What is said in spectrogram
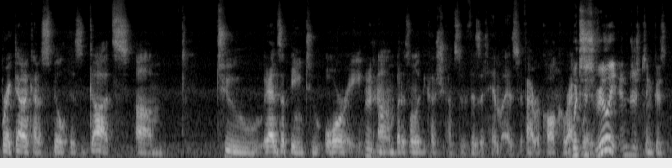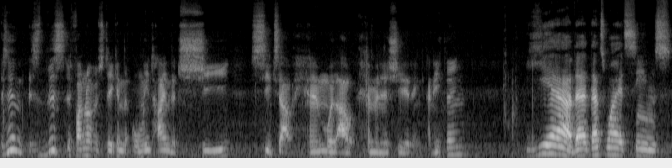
break down and kind of spill his guts. Um, to it ends up being to Auri, Mhm. um, but it's only because she comes to visit him, as if I recall correctly. Which is really interesting because isn't is this, if I'm not mistaken, the only time that she seeks out him without him initiating anything? Yeah, that that's why it seems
